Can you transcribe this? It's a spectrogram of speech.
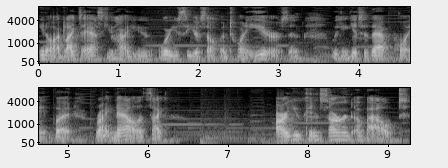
you know, I'd like to ask you how you, where you see yourself in 20 years, and we can get to that point. But right now, it's like, are you concerned about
